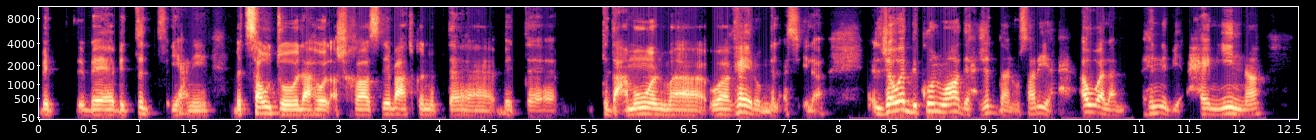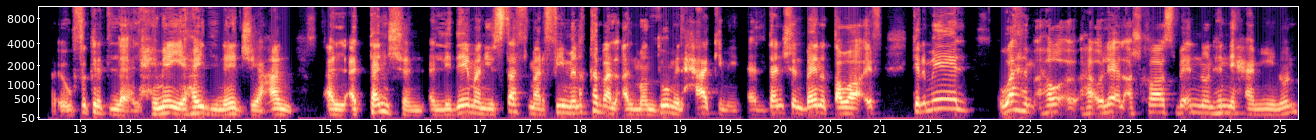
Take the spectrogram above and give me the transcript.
بت يعني بتصوتوا له الأشخاص؟ ليه بعدكم بت بت تدعمون وغيره من الأسئلة؟ الجواب بيكون واضح جدا وصريح. اولا هن حامييننا وفكرة الحماية هيدي ناتجة عن ال tension اللي دائما يستثمر فيه من قبل المنظومة الحاكمة. ال tension بين الطوائف. كرمال وهم هؤلاء الأشخاص بأنهم هن حامينهم.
